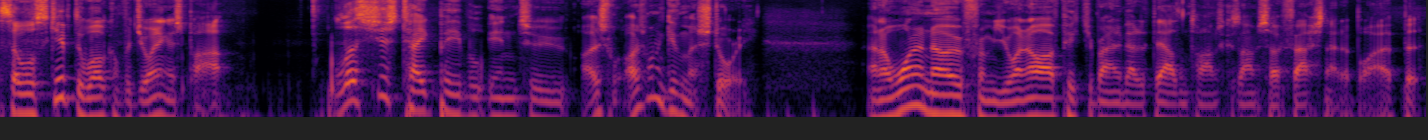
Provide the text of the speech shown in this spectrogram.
so we'll skip the welcome for joining us part. Let's just take people into. I just, I just want to give them a story. And I want to know from you. I know I've picked your brain about a thousand times because I'm so fascinated by it. But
